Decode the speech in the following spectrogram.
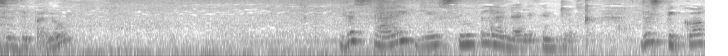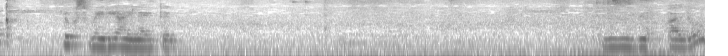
This is the pallu. This saree gives simple and elegant look. This peacock looks very highlighted. This is the pallu.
